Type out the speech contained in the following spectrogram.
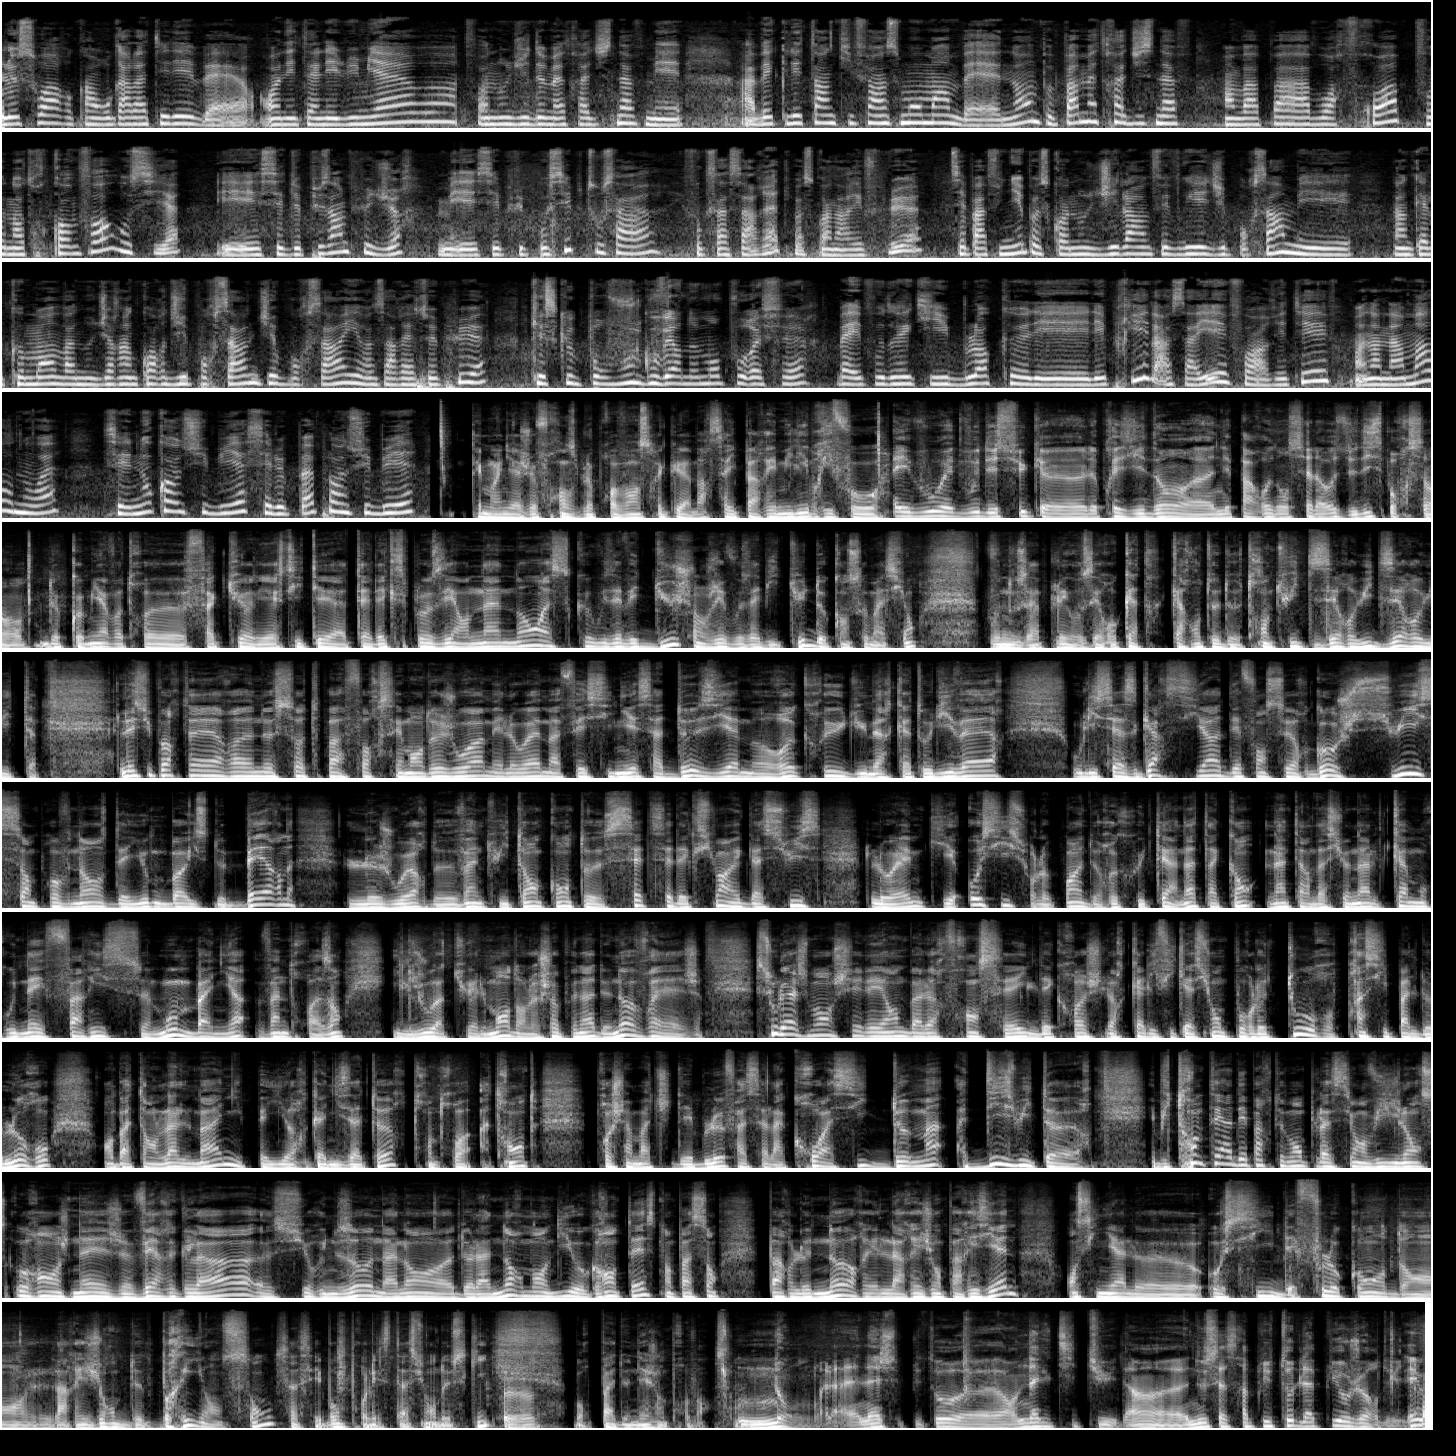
Le soir, quand on regarde la télé, ben, on éteint les lumières. On nous dit de mettre à 19, mais avec les temps qu'il fait en ce moment, ben non, on peut pas mettre à 19. On va pas avoir froid. Faut notre confort aussi. Hein. Et c'est de plus en plus dur. Mais c'est plus possible tout ça. Hein. Il faut que ça s'arrête parce qu'on n'arrive plus. Hein. C'est pas fini parce qu'on nous dit là en février 10%, mais dans quelques mois, on va nous dire encore 10%, 10% et on s'arrête plus. Qu'est-ce que pour vous le gouvernement pourrait faire? Ben, Il faudrait qu'il bloque les, les prix. Là, ça y est, il faut arrêter. On en a marre, nous. C'est nous qu'on subit, c'est le peuple qu'on subit. Témoignage France Bleu Provence recueilli à Marseille par Émilie Briffaut. Et vous, êtes-vous déçu que le président euh, n'ait pas renoncé à la hausse de 10% De combien votre facture d'électricité a-t-elle explosé en un an? Est-ce que vous avez dû changer vos habitudes de consommation? Vous nous appelez au 04 42 38 08 08. Les supporters ne sautent pas forcément de joie, mais l'OM a fait signer sa deuxième recrue du mercato d'hiver. Ulisses Garcia, défenseur gauche suisse en provenance des Young Boys de Berne. Le joueur de 28 ans compte 7 sélections avec la Suisse. L'OM qui est aussi sur le point de recruter un attaquant, l'international camerounais Faris Mumbania, 23 ans. Il joue actuellement dans le championnat de Norvège. Soulagement chez les handballeurs français. Ils décrochent leur qualification pour le tour principal de l'Euro en battant l'Allemagne, pays organisateur, 33 à 30. Prochain match des Bleus face à la Croatie demain à 18h. Et puis 31 départements placés en vigilance orange neige verglas euh, sur une zone allant de la Normandie au Grand Est en passant par le nord et la région parisienne. On signale euh, aussi des flocons dans la région de Briançon. Ça, c'est bon pour les stations de ski. Bon, pas de neige en Provence. Non, voilà, la neige, c'est plutôt euh, en altitude. Hein. Nous, ça sera plutôt de la pluie aujourd'hui.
